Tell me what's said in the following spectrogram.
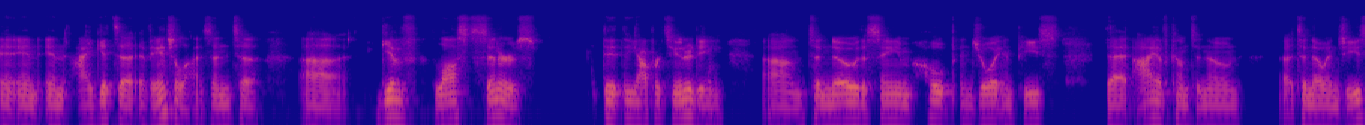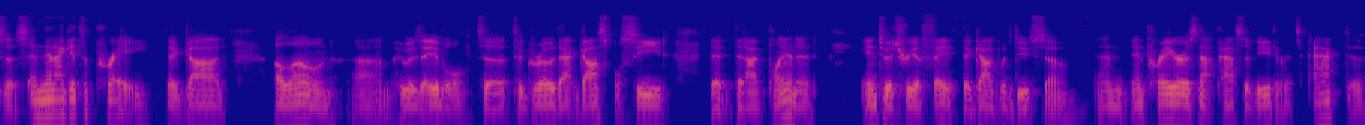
and and I get to evangelize and to uh, give lost sinners the, the opportunity um, to know the same hope and joy and peace that I have come to know uh, to know in Jesus. And then I get to pray that God alone, um, who is able to to grow that gospel seed that that I've planted into a tree of faith, that God would do so. And and prayer is not passive either it's active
